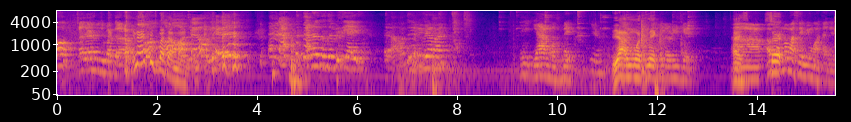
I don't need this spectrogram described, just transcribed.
That's Oh, a fish butter. In a fridge bottom, man. okay, okay. That's a busy ice. Yeah, must make Yeah. Yeah, I must make in the region. ice. Uh, how Sir, come Mama say me want again?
